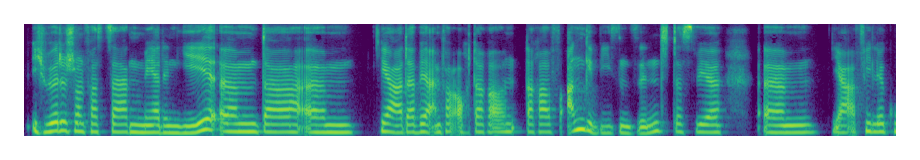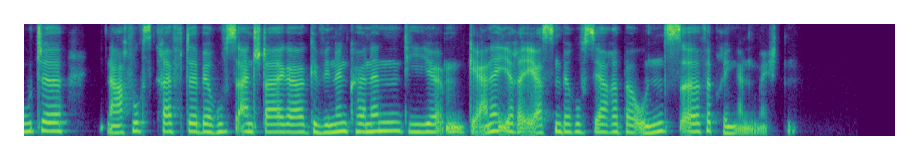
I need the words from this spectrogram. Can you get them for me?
Ich würde schon fast sagen, mehr denn je, ähm, da ähm, ja, da wir einfach auch darauf, darauf angewiesen sind, dass wir ähm, ja viele gute Nachwuchskräfte, Berufseinsteiger gewinnen können, die ähm, gerne ihre ersten Berufsjahre bei uns äh, verbringen möchten.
